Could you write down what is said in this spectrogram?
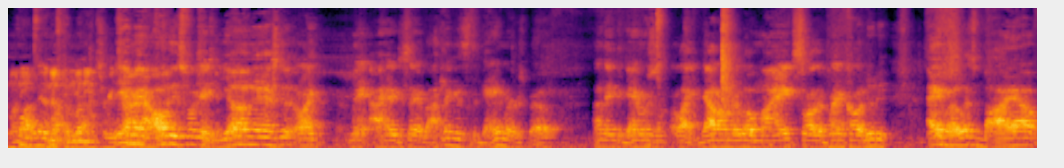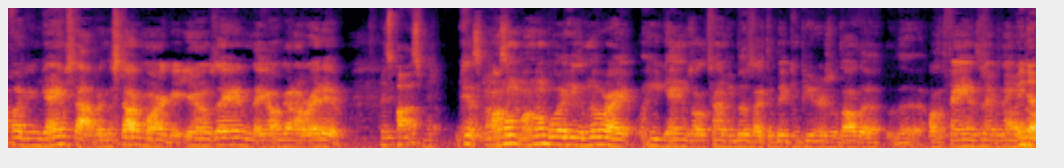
money Quite a bit enough to money, money to retire. Yeah, man, all these fucking young ass, like, man, I hate to say it, but I think it's the gamers, bro. I think the gamers, like, got on their little mics while they're playing Call of Duty. Hey, bro, let's buy out fucking GameStop in the stock market. You know what I'm saying? They all got on Reddit. it's possible. Because my home, my homeboy, he's a millwright. He games all the time. He builds like the big computers with all the, the all the fans and everything. Oh, he does.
